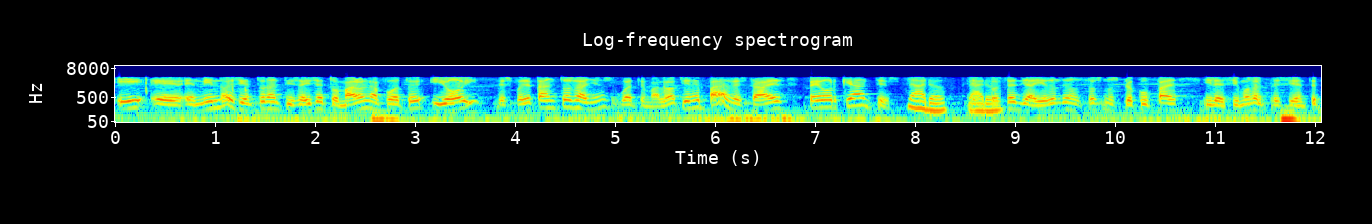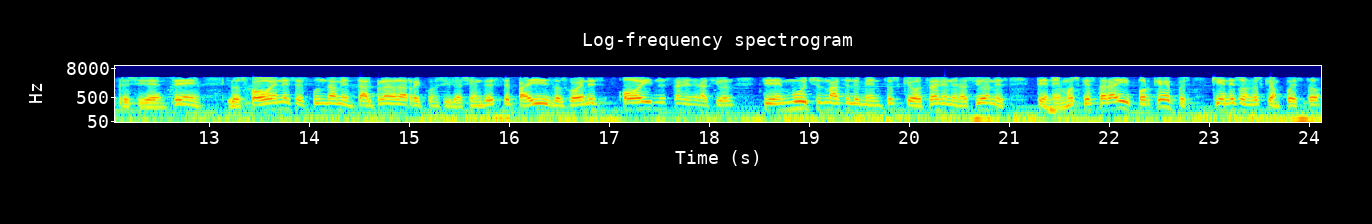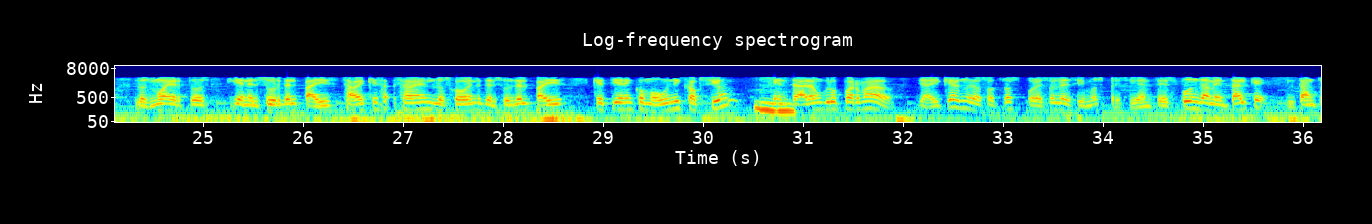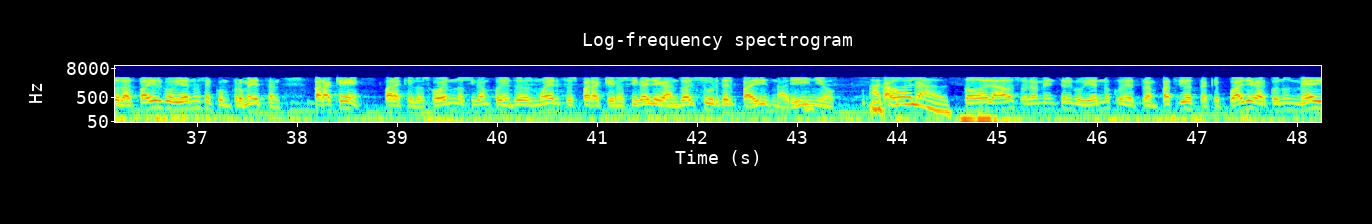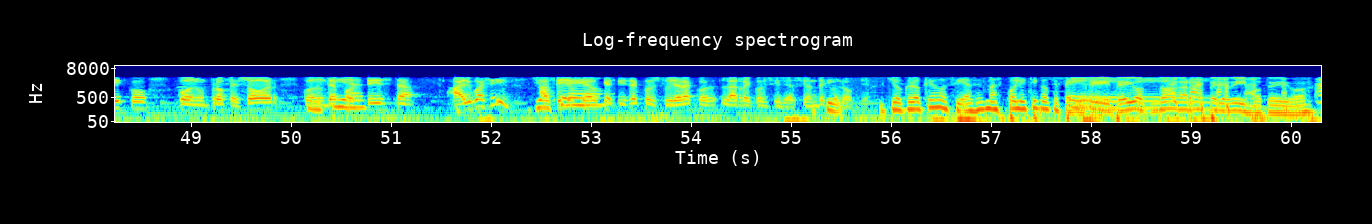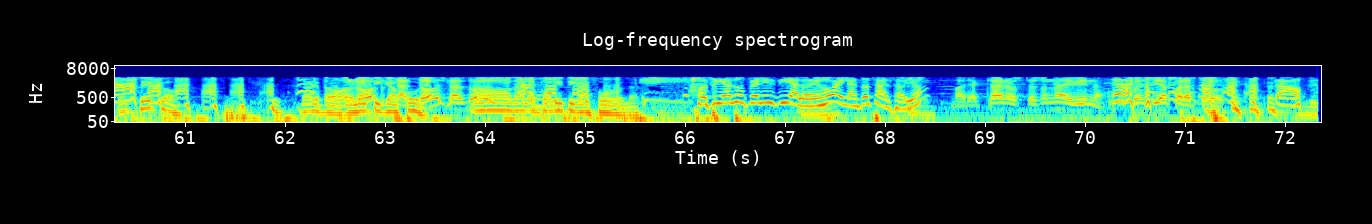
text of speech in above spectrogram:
Y eh, en 1996 se tomaron la foto y hoy, después de tantos años, Guatemala no tiene paz, está es peor que antes. Claro, claro. Entonces de ahí es donde nosotros nos preocupa y le decimos al presidente, presidente, los jóvenes es fundamental para la reconciliación de este país. Los jóvenes hoy nuestra generación tiene muchos más elementos que otras generaciones. Tenemos que estar ahí. ¿Por qué? Pues quiénes son los que han puesto los muertos y en el sur del país. ¿Sabe qué sa- saben los jóvenes del sur del país que tienen como única opción Mm. entrar a un grupo armado? De ahí que nosotros, por eso le decimos, presidente, es fundamental que tanto las FARC y el gobierno se comprometan. ¿Para qué? Para que los jóvenes no sigan poniendo los muertos, para que no siga llegando al sur del país, Nariño. A Cauca, todos lados. Todos lados, solamente el gobierno con el plan patriota, que pueda llegar con un médico, con un profesor, con un deportista, algo así. Yo así yo creo- creo que sí se construye la, co- la reconciliación de Sí, Colombia. Yo creo que Josías es más político que periodista. Sí, te digo, sí. no agarres periodismo, te digo. Seco. Dale por No, la no, política las full. dos, las dos. No, dale política full. Josías, un feliz día. Lo dejo bailando salsa, ¿oyó? María Clara, usted es una divina. Un buen día para todos. Chao.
